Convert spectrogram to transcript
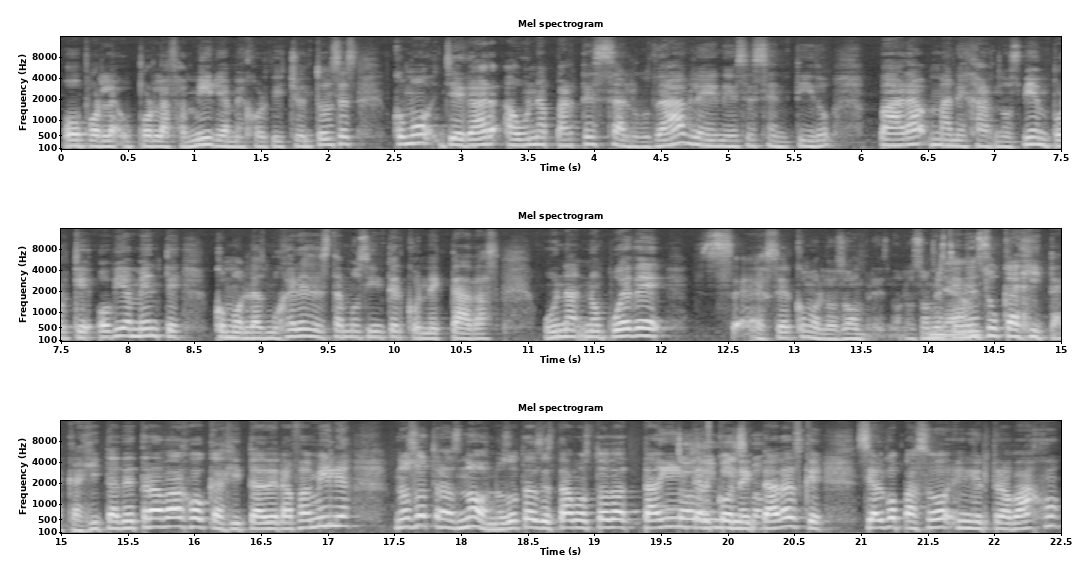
o por la, por la familia, mejor dicho. Entonces, ¿cómo llegar a una parte saludable en ese sentido para manejarnos bien? Porque obviamente, como las mujeres estamos interconectadas, una no puede ser como los hombres, ¿no? Los hombres tienen su cajita, cajita de trabajo, cajita de la familia. Nosotras no, nosotras estamos todas tan interconectadas que si algo pasó en el trabajo,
